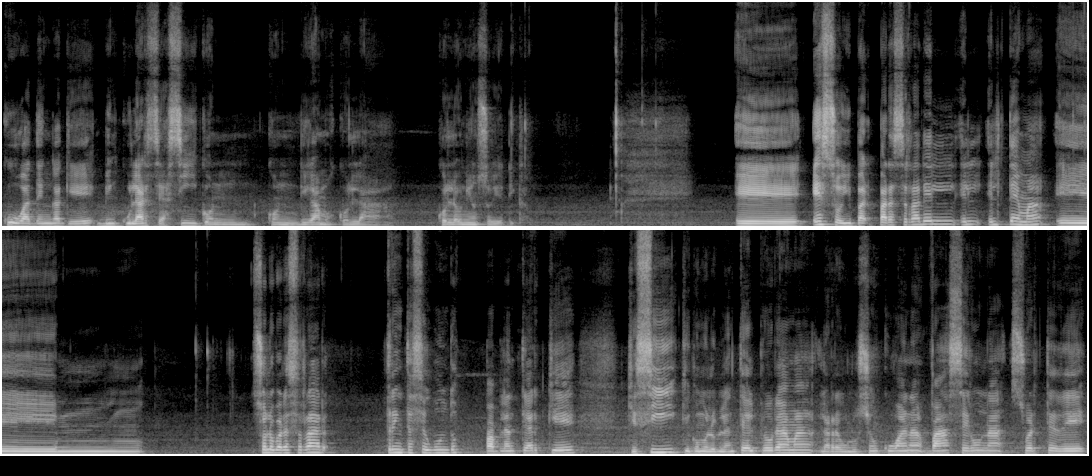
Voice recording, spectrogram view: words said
Cuba tenga que vincularse así con, con digamos, con la, con la Unión Soviética. Eh, eso, y para cerrar el, tema, eh, solo para cerrar, 30 segundos para plantear que, que sí, que como lo plantea el programa, la revolución cubana va a ser una suerte de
